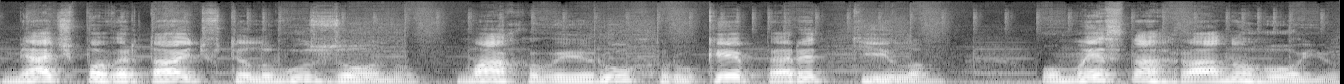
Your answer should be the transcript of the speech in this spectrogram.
М'яч повертають в тилову зону. Маховий рух руки перед тілом. Умисна гра ногою.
